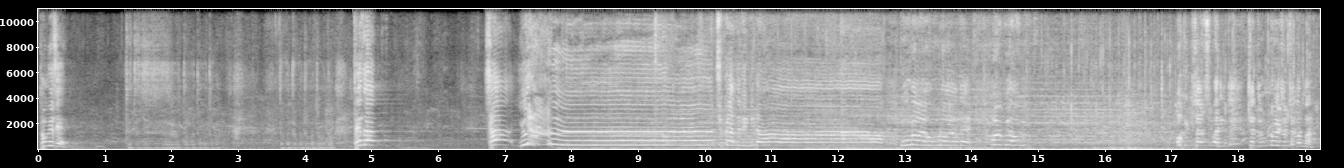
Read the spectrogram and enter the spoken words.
동요제 두구두구두구두구 대상 차윤근 축하드립니다. 울어요 울어요 네. 어이구야 어 잠시만 저 눈물 좀 잠깐만.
